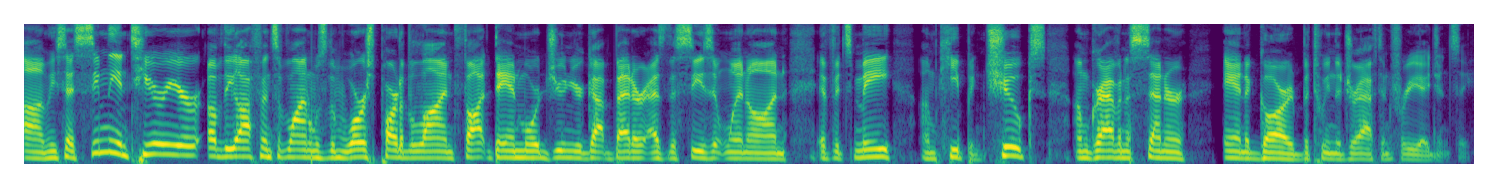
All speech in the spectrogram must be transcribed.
Um, he says, seemed the interior of the offensive line was the worst part of the line. Thought Dan Moore Jr. got better as the season went on. If it's me, I'm keeping Chuks. I'm grabbing a center and a guard between the draft and free agency.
